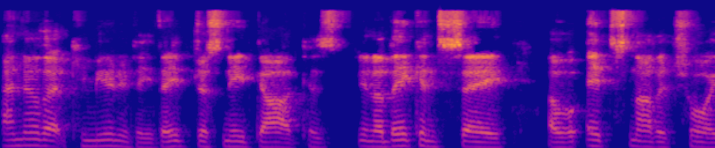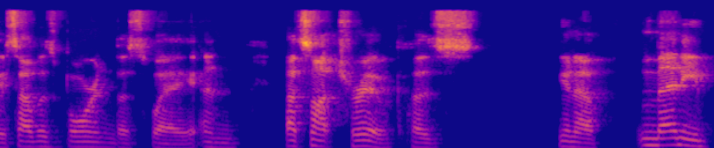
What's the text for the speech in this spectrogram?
I know that community, they just need God because, you know, they can say, oh, it's not a choice. I was born this way. And that's not true because, you know, many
